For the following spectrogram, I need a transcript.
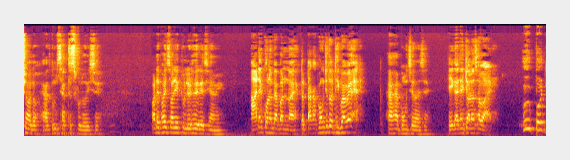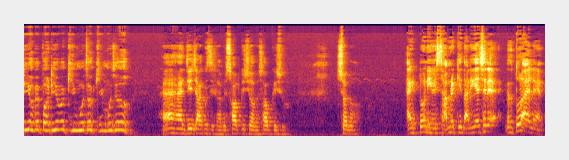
চলো একদম সাকসেসফুল হয়েছে। আরে ভাই সরি একটু লেট হয়ে গেছি আমি। আরে কোনো ব্যাপার নয়। তোর টাকা পৌঁছে তো ঠিকভাবে? হ্যাঁ হ্যাঁ পৌঁছে গেছে। ঠিক আছে চলো সবাই। ও পার্টি হবে পার্টি হবে কি মজা কি মজা। হ্যাঁ হ্যাঁ যে যা খুশি খাবে সব কিছু হবে সব কিছু। চলো। এই টনি ওই সামনে কে দাঁড়িয়ে আছে রে? এটা তো তোর আইল্যান্ড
